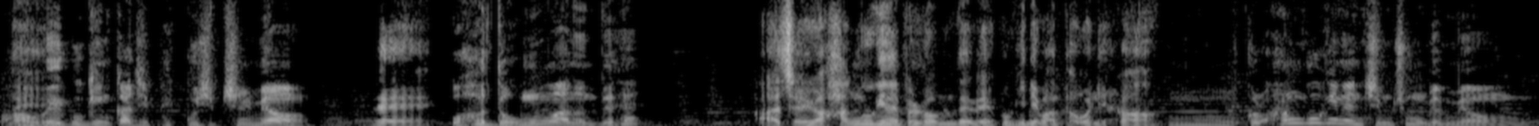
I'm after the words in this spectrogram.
아, 네. 외국인까지 197명? 네. 와, 너무 많은데? 아, 저희가 한국인은 별로 없는데 외국인이 많다 보니까 음, 그럼 한국인은 지금 총 몇 명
